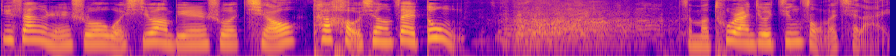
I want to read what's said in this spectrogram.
第三个人说：“我希望别人说，瞧，他好像在动。”怎么突然就惊悚了起来？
